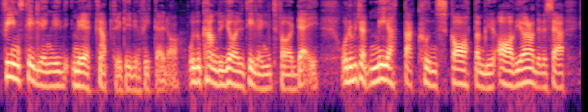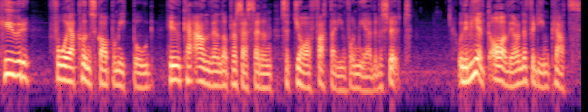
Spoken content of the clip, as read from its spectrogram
finns tillgänglig med ett knapptryck i din ficka idag. Och då kan du göra det tillgängligt för dig. Och det betyder att metakunskapen blir avgörande. Det vill säga hur får jag kunskap på mitt bord? Hur kan jag använda och processa den så att jag fattar informerade beslut? Och det blir helt avgörande för din plats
